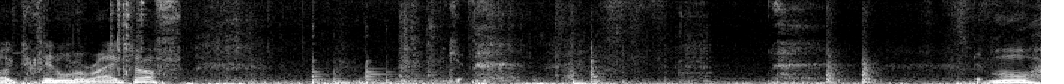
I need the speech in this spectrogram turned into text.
like to clean all the rags off. More.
